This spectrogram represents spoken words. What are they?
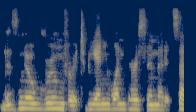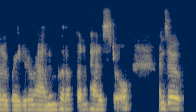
there's no room for it to be any one person that it's celebrated around and put up on a pedestal. And so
